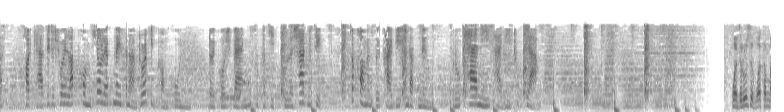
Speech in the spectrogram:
สต์พอดแคสต์ที่จะช่วยรับพมเที่ยวเล็บในสนามธุรกิจของคุณ โดยโคชแบงค์สุภกิจคุลชาติวิจิตรเจ้าของหนังสือขายดีอันดับหนึ่งรู้แค่นี้ขายดีทุกอย่างว่าจะรู้สึกว่าทำไม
